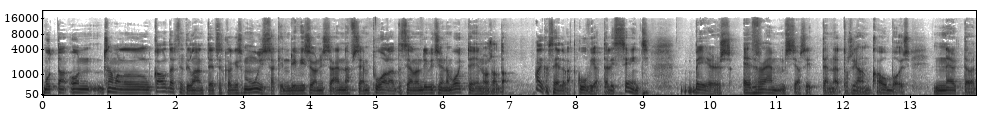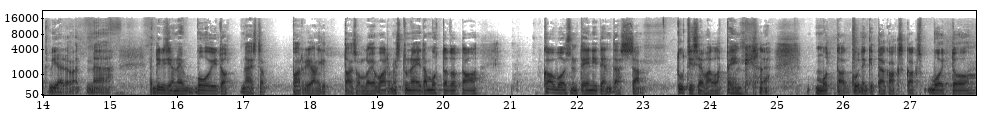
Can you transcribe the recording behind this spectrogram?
Mutta on samalla kaltaista tilanteessa kaikissa muissakin divisionissa NFCn puolelta. Siellä on divisionan voittajien osalta aika selvät kuviot, eli Saints, Bears, Rams ja sitten tosiaan Cowboys näyttävät vielävän nämä divisionen voitot. Näistä pari ainakin taisi olla jo varmistuneita, mutta tota, Cowboys nyt eniten tässä tutisevalla penkillä, mutta kuitenkin tämä kaksi, kaksi voittoa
